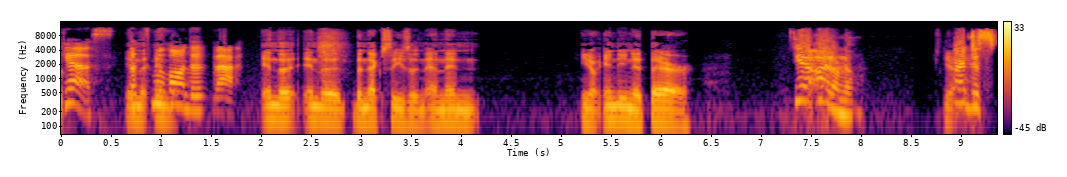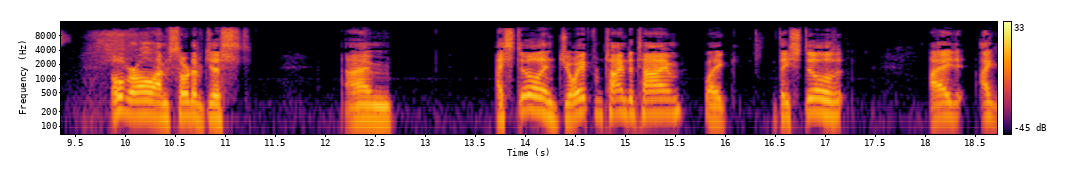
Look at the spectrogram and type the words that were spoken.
Yes. In Let's the- in move the- on to that. in the in the the next season and then you know ending it there Yeah, I don't know. Yeah. I just overall i'm sort of just i'm i still enjoy it from time to time like they still i i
